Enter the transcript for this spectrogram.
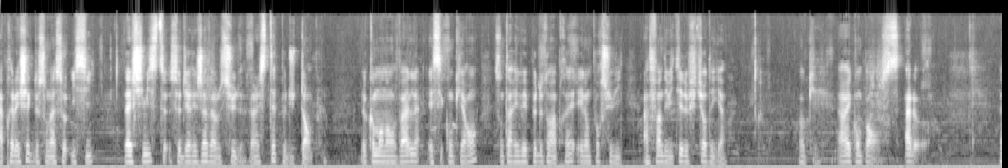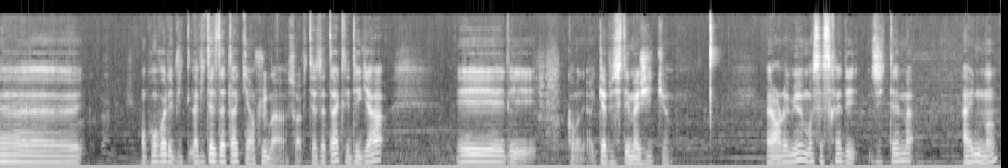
Après l'échec de son assaut ici, l'alchimiste se dirigea vers le sud, vers les steppes du temple. Le commandant Val et ses conquérants sont arrivés peu de temps après et l'ont poursuivi, afin d'éviter de futurs dégâts. Ok, la récompense. Alors, euh, donc on voit la vitesse d'attaque qui influe bah, sur la vitesse d'attaque, les dégâts et les capacités magiques. Alors le mieux, moi, ça serait des items à une main.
